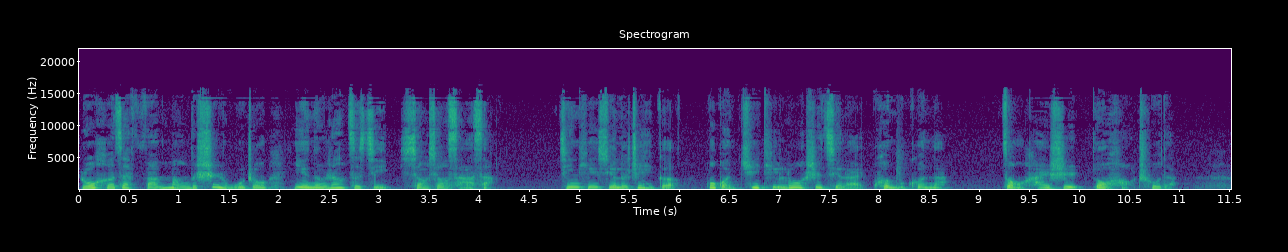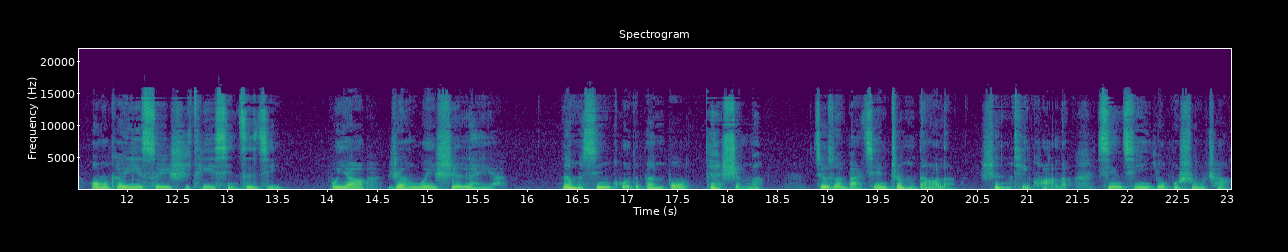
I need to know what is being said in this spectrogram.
如何在繁忙的事物中也能让自己潇潇洒洒？今天学了这个，不管具体落实起来困不困难，总还是有好处的。我们可以随时提醒自己，不要人为事累啊！那么辛苦的奔波干什么？就算把钱挣到了，身体垮了，心情又不舒畅，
